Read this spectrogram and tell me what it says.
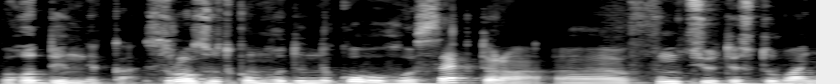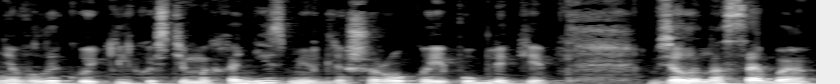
годинника. З розвитком годинникового сектора е, функцію тестування великої кількості механізмів для широкої публіки взяли на себе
